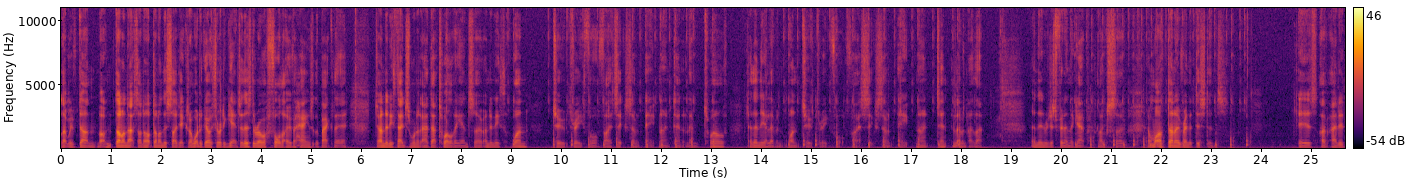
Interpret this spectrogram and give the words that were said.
that we've done, not I've done on that side, not done on this side yet, because I want to go through it again. So there's the row of four that overhangs at the back there. So underneath that, I just wanted to add that 12 again. So underneath 1, 2, 3, 4, 5, 6, 7, 8, 9, 10, 11, 12. And then the 11. 1, 2, 3, 4, 5, 6, 7, 8, 9, 10, 11, like that. And then we just fill in the gap, like so. And what I've done over in the distance is I've added,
